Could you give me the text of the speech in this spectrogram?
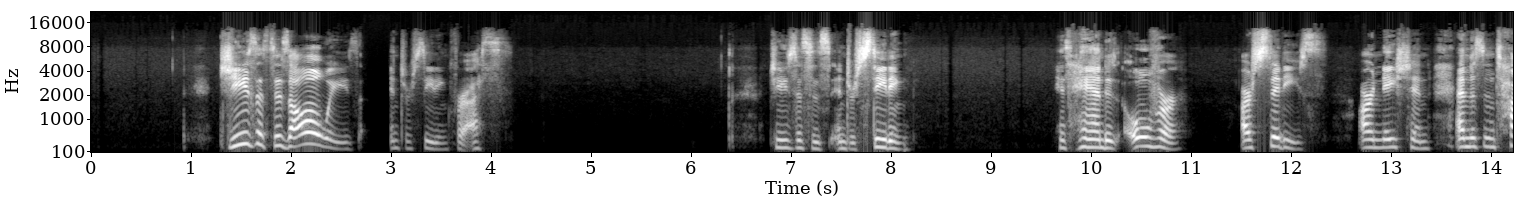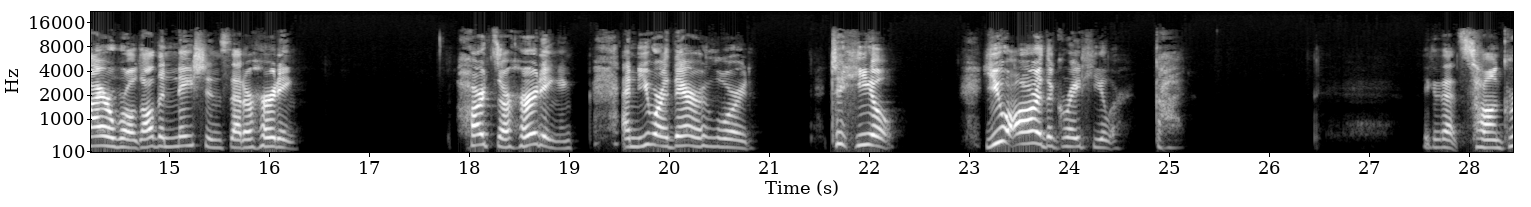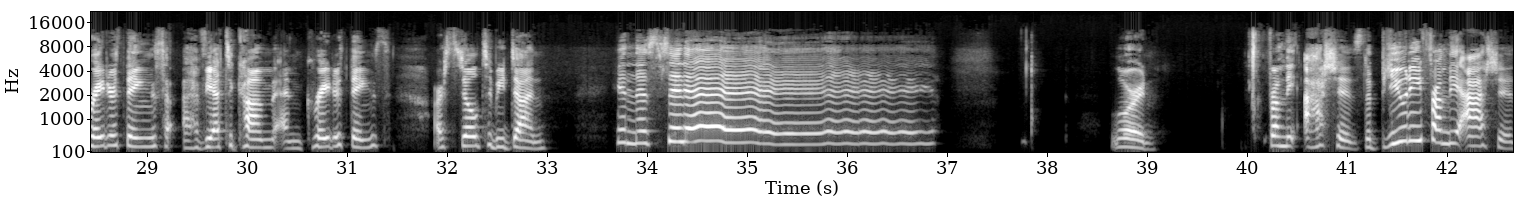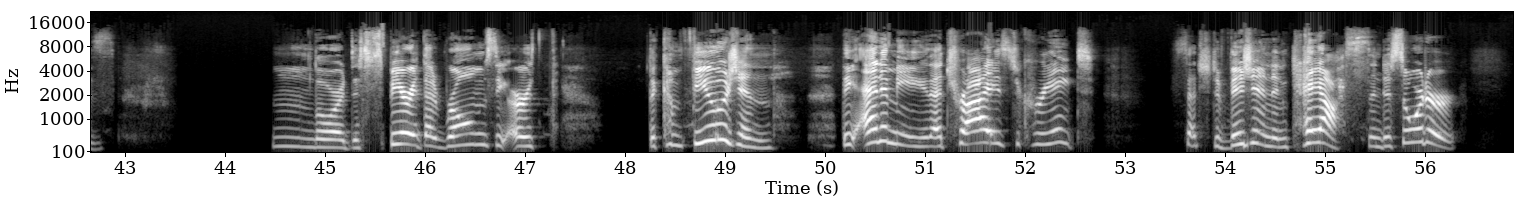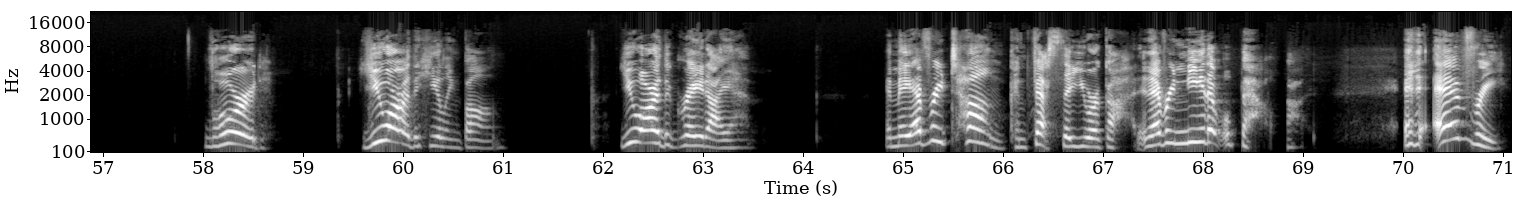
Jesus is always interceding for us. Jesus is interceding. His hand is over our cities, our nation, and this entire world, all the nations that are hurting. Hearts are hurting, and, and you are there, Lord, to heal. You are the great healer, God. Think of that song, Greater Things Have Yet to Come, and Greater Things are still to be done in this city. Lord, from the ashes, the beauty from the ashes. Mm, Lord, the spirit that roams the earth, the confusion, the enemy that tries to create such division and chaos and disorder. Lord, you are the healing balm. You are the great I am. And may every tongue confess that you are God, and every knee that will bow. And every,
